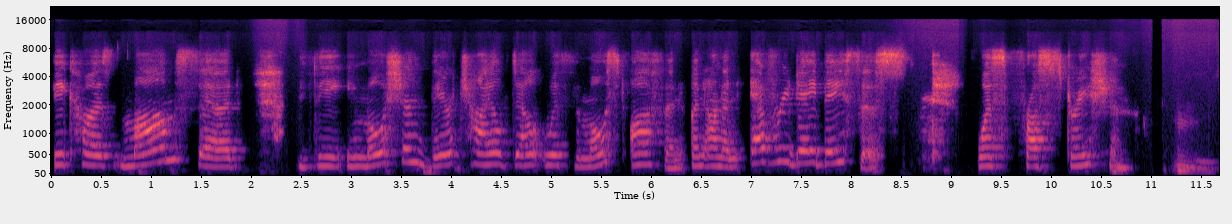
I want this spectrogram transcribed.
because mom said the emotion their child dealt with the most often and on an everyday basis was frustration. Mm.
